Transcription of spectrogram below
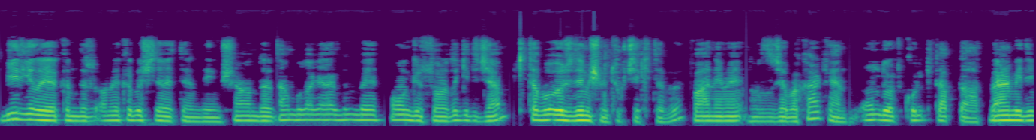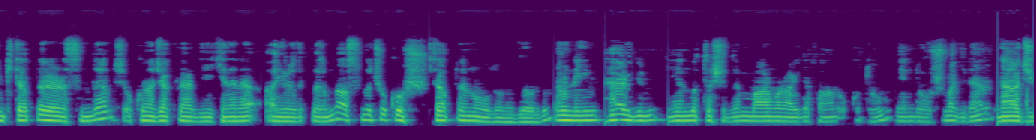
bir yıla yakındır Amerika Birleşik Devletleri'ndeyim. Şu anda İstanbul'a geldim ve 10 gün sonra da gideceğim. Kitabı özlemişim Türkçe kitabı. Faneme hızlıca bakarken 14 koli kitap dağıt. Vermediğim kitaplar arasında işte okunacaklar diye kenara ayırdıklarımda aslında çok hoş kitapların olduğunu gördüm. Örneğin her gün yanımda taşıdığım Marmaray'da falan okuduğum benim de hoşuma giden Naci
